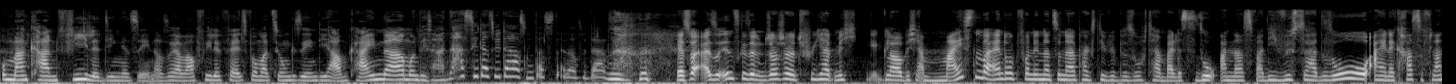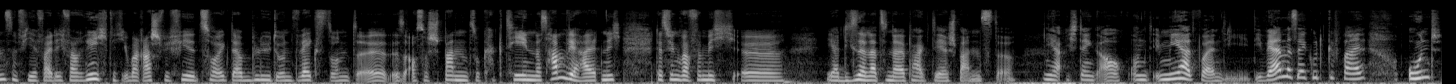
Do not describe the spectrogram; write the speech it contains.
Und man kann viele Dinge sehen. Also wir haben auch viele Felsformationen gesehen, die haben keinen Namen und wir sagen, das sieht das wie das und das sieht das wie das. Ja, es war also insgesamt Joshua Tree hat mich, glaube ich, am meisten beeindruckt von den Nationalparks, die wir besucht haben, weil es so anders war. Die Wüste hat so eine krasse Pflanzenvielfalt. Ich war richtig überrascht, wie viel Zeug da blüht und wächst und äh, ist auch so spannend, so Kakteen. Das haben wir halt nicht. Deswegen war für mich äh, ja, dieser Nationalpark der spannendste. Ja, ich denke auch. Und mir hat vor allem die, die Wärme sehr gut gefallen und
